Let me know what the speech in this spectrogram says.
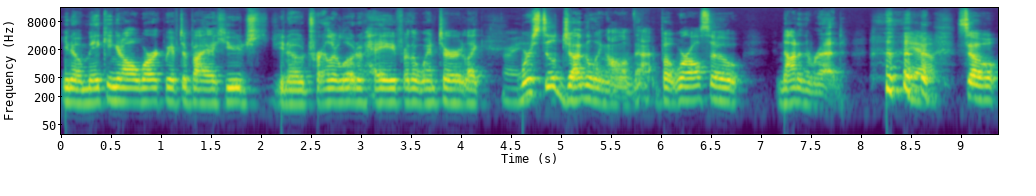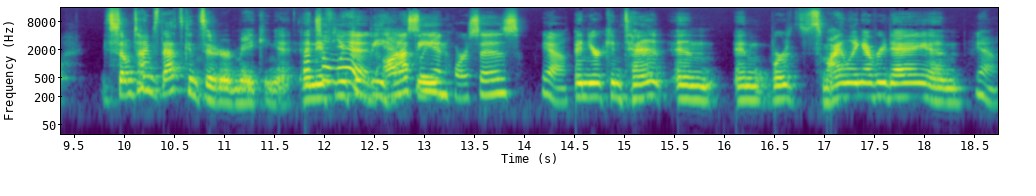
you know, making it all work? We have to buy a huge, you know, trailer load of hay for the winter. Like, Right. we're still juggling all of that, but we're also not in the red. Yeah. so sometimes that's considered making it. and if you can be honestly happy in horses. Yeah. and you're content and and we're smiling every day and Yeah.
